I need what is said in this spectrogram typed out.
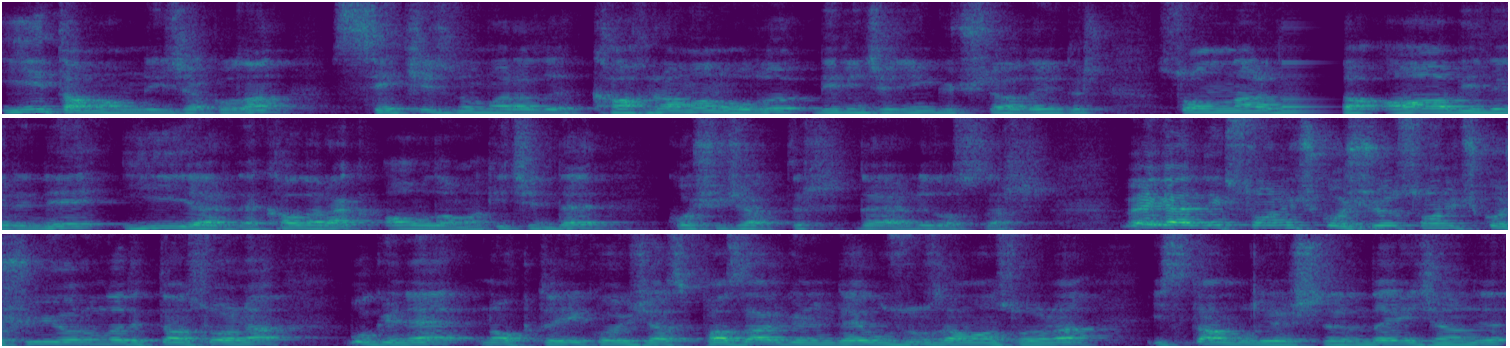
iyi tamamlayacak olan 8 numaralı Kahramanoğlu birinciliğin güçlü adayıdır. Sonlarda da abilerini iyi yerde kalarak avlamak için de koşacaktır değerli dostlar. Ve geldik son 3 koşu. Son 3 koşuyu yorumladıktan sonra bugüne noktayı koyacağız. Pazar gününde uzun zaman sonra İstanbul yarışlarında heyecanı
